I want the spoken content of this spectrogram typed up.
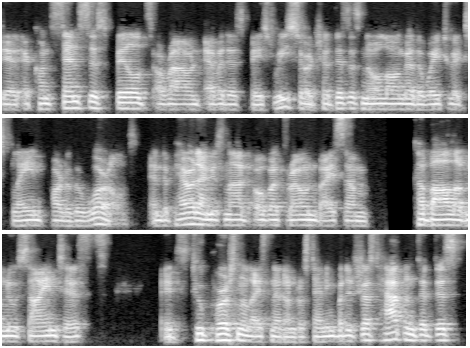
the a consensus builds around evidence-based research that this is no longer the way to explain part of the world. And the paradigm is not overthrown by some cabal of new scientists. It's too personalized in that understanding, but it just happens that this,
